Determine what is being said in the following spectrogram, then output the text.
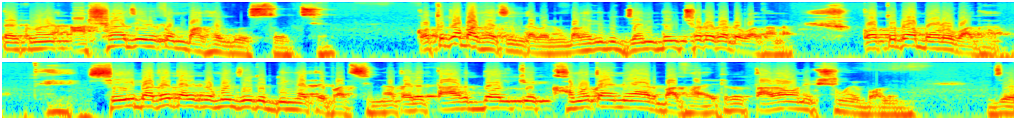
তার মানে আশা যেরকম বাধাগ্রস্ত হচ্ছে, কতটা বাধা চিন্তা করেন? বাধা কিন্তু জেন তেন ছোটখাটো বাধা না, কতটা বড় বাধা? সেই বাধা তারেক রহমান যেহেতু ডিঙ্গাতে পারছেন না, তাহলে তার দলকে ক্ষমতায় নেওয়ার বাধা, এটা তো তারা অনেক সময় বলেন যে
